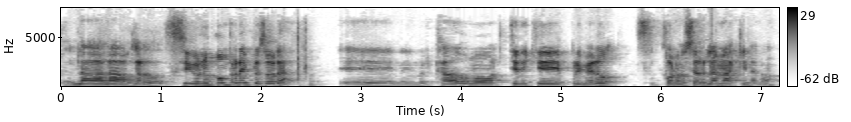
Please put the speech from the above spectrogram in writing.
La, la, claro, si uno compra una impresora eh, en el mercado, uno tiene que primero conocer la máquina, ¿no?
